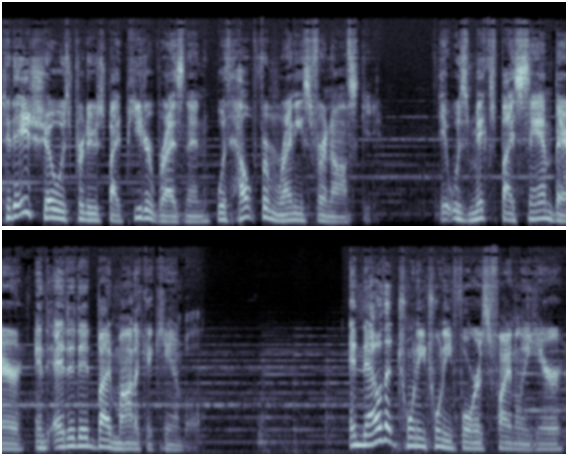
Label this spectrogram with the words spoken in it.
Today's show was produced by Peter Bresnan with help from Rennie Svirnovskiy. It was mixed by Sam Bair and edited by Monica Campbell. And now that 2024 is finally here,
